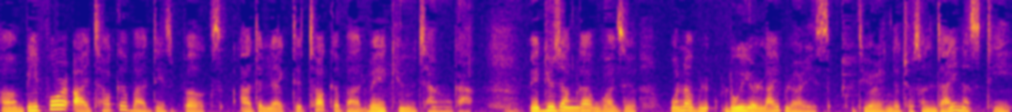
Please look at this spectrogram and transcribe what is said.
Um, before I talk about these books, I'd like to talk about Waegyu Jangak. Waegyu Jangak was uh, one of royal libraries during the Joseon Dynasty.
